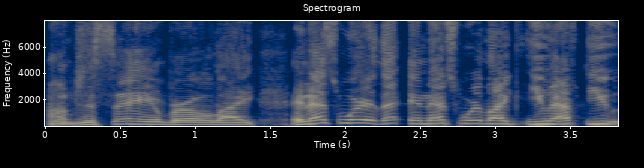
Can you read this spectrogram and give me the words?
I'm just saying, bro. Like, and that's where that, and that's where like you have you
